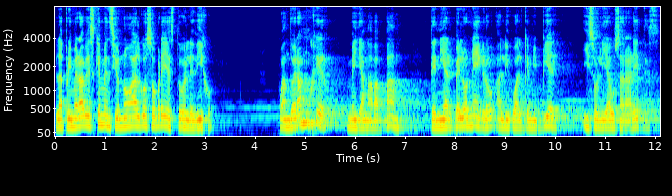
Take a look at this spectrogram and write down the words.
la primera vez que mencionó algo sobre esto le dijo, Cuando era mujer me llamaba Pam, tenía el pelo negro al igual que mi piel y solía usar aretes.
